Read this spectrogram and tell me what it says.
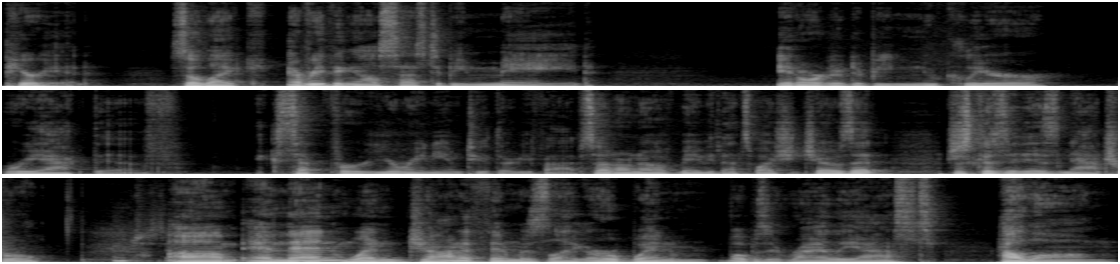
Period. So, like, everything else has to be made in order to be nuclear reactive, except for uranium 235. So, I don't know if maybe that's why she chose it, just because it is natural. Um, and then when Jonathan was like, or when, what was it, Riley asked, how long,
